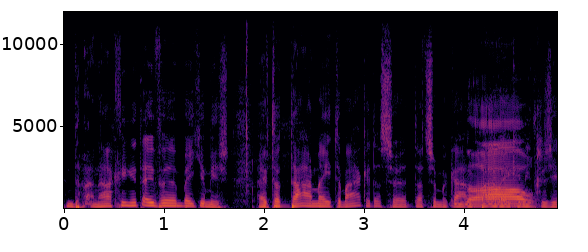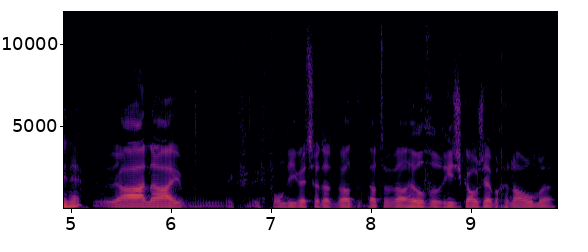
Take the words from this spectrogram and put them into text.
daarna ging het even een beetje mis. Heeft dat daarmee te maken dat ze, dat ze elkaar nou, een paar weken nou, niet gezien hebben? Ja, nou, ik, ik, vond die wedstrijd dat, wel, dat we wel heel veel risico's hebben genomen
